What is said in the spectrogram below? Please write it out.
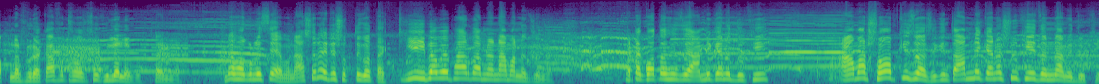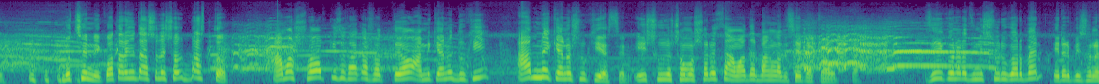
আপনার পুরো কাপড় টাপড় খুলে নেবে তাই না? ব্যাপারগুলো হচ্ছে এমন, আসলে এটা সত্যি কথা কীভাবে পারব আপনার নামানোর জন্য? একটা কথা আছে যে আমি কেন দুঃখী? আমার সব কিছু আছে, কিন্তু আপনি কেন সুখী এই জন্য আমি দুঃখী? বুঝছেন নি? কথাটা কিন্তু আসলে সব বাস্তব। আমার সব কিছু থাকা সত্ত্বেও আমি কেন দুঃখী? আপনি কেন সুখী আছেন? এই সমস্যা রয়েছে আমাদের বাংলাদেশে প্রেক্ষাপটটা। যে কোনো একটা জিনিস শুরু করবেন, এটার পিছনে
